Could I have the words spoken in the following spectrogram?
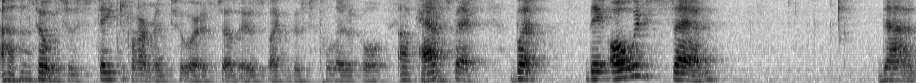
Uh-huh. so it was a State Department tour, so there's like this political Okay. aspect. But they always said that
